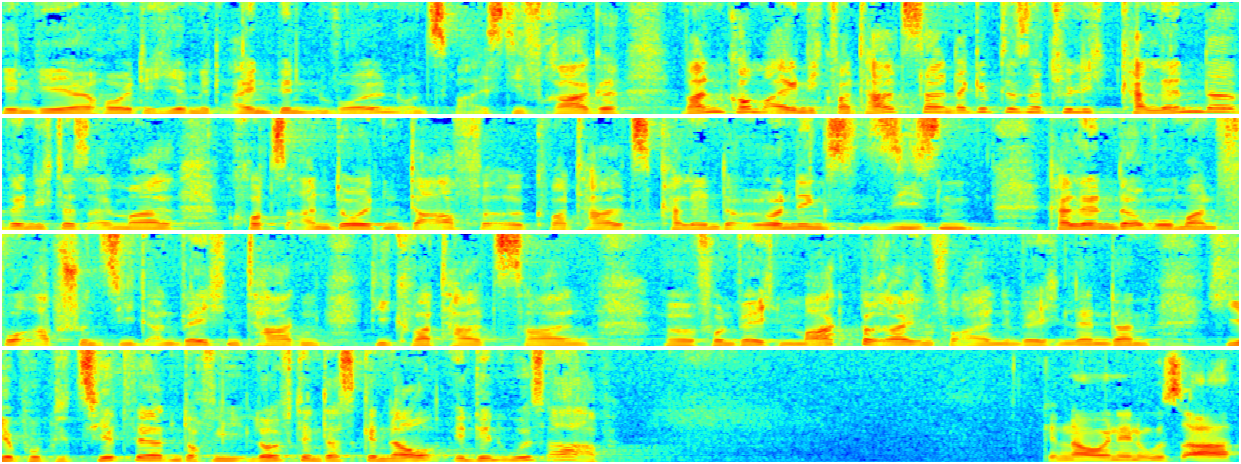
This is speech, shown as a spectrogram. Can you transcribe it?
den wir heute hier mit einbinden wollen. Und zwar ist die Frage, wann kommen eigentlich Quartalszahlen? Da gibt es natürlich Kalender, wenn ich das einmal kurz andeuten darf, äh, Quartalskalender, Earnings, Season Kalender, wo man vorab schon sieht, an welchen Tagen die Quartalszahlen äh, von welchen Marktbereichen, vor allem in welchen Ländern hier publiziert werden. Doch wie läuft denn das genau in den USA ab? Genau, in den USA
